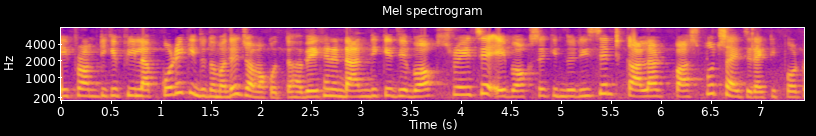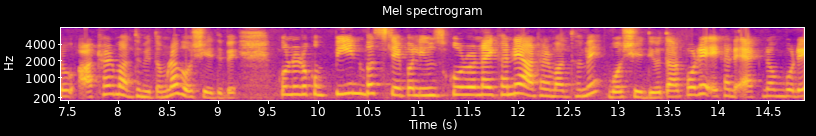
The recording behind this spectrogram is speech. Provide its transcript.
এই ফর্মটিকে ফিল আপ করে কিন্তু তোমাদের জমা করতে হবে। এখানে ডান দিকে যে বক্স রয়েছে, এই বক্সে কিন্তু রিসেন্ট কালার পাসপোর্ট সাইজের একটি ফটো আঠার মাধ্যমে তোমরা বসিয়ে দেবে। কোনো রকম পিন বা স্টেপল ইউজ করো না এখানে, আঠার মাধ্যমে বসিয়ে দিও। তারপরে এখানে এক নম্বরে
